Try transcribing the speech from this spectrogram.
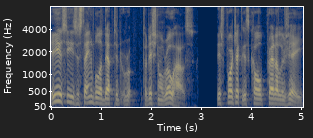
Here you see a sustainable adapted traditional row house. This project is called Pret a Loger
